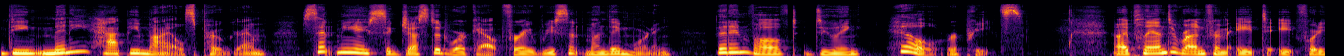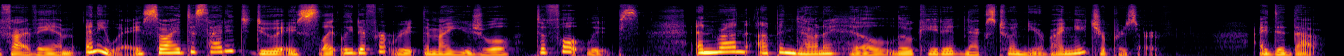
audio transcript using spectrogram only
the Mini Happy Miles program sent me a suggested workout for a recent Monday morning that involved doing hill repeats. Now, I planned to run from 8 to 8:45 a.m. anyway, so I decided to do a slightly different route than my usual default loops and run up and down a hill located next to a nearby nature preserve. I did that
